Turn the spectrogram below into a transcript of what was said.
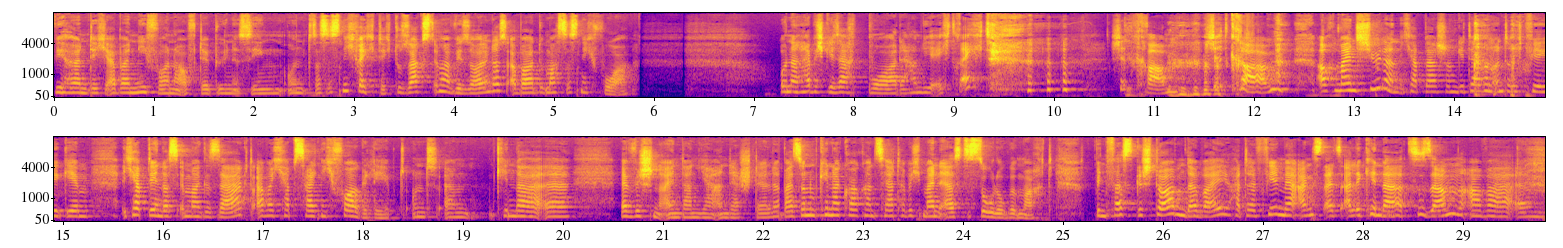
wir hören dich aber nie vorne auf der Bühne singen. Und das ist nicht richtig. Du sagst immer, wir sollen das, aber du machst es nicht vor. Und dann habe ich gesagt, boah, da haben die echt recht. Shitkram, Shitkram. Auch meinen Schülern, ich habe da schon Gitarrenunterricht viel gegeben. Ich habe denen das immer gesagt, aber ich habe es halt nicht vorgelebt. Und ähm, Kinder äh, erwischen einen dann ja an der Stelle. Bei so einem Kinderchorkonzert habe ich mein erstes Solo gemacht. Bin fast gestorben dabei, hatte viel mehr Angst als alle Kinder zusammen, aber ähm,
